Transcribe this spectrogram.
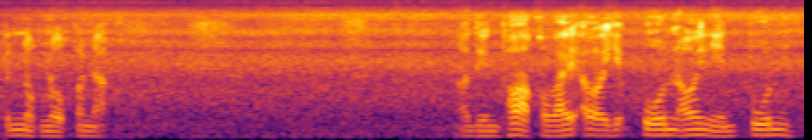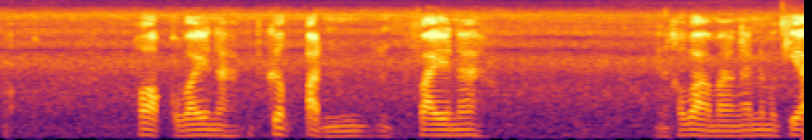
เป็นหนกหนกนั่นน่ะเอาดินพอกเอาไว้เอาปูนเอาหินปูนพอกเอาไว้นะเครื่องปั่นไฟนะเห็นเขาว่ามางั้นเมื่อกี้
